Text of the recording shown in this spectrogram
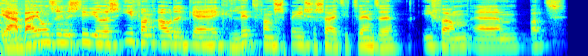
Ja, bij ons in de studio is Ivan Ouderkerk, lid van Space Society Twente. Ivan, ehm, wat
